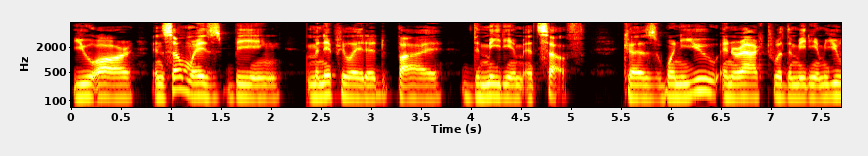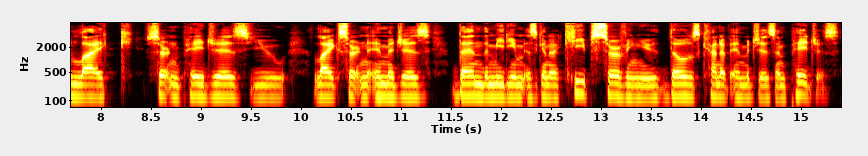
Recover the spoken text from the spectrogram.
You are in some ways being manipulated by the medium itself. Because when you interact with the medium, you like certain pages, you like certain images, then the medium is going to keep serving you those kind of images and pages.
